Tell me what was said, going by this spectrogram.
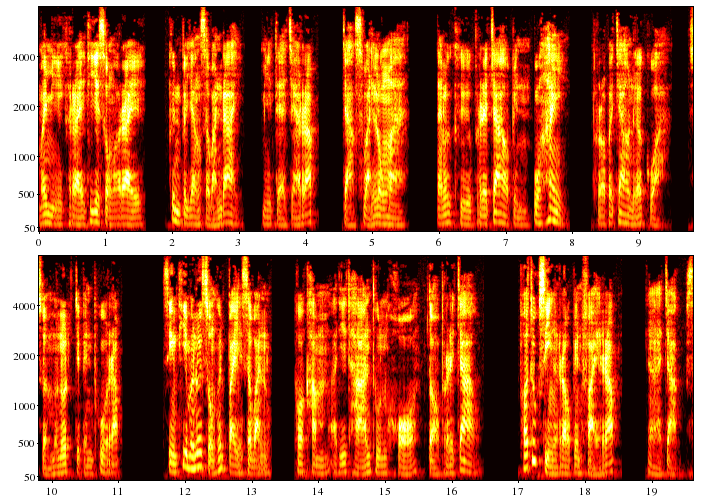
ไม่มีใครที่จะส่งอะไรขึ้นไปยังสวรรค์ได้ มีแต่จะรับจากสวรรค์ลงมา นั่นก็คือพระเจ้าเป็นผู้ให้ เพราะพระเจ้าเหนือกว่า ส่วนมนุษย์จะเป็นผู้รับ สิ่งที่มนุษย์ส่งขึ้นไปสวรรค์ก็คำอธิษฐานทูลขอต่อพระเจ้า เพราะทุกสิ่งเราเป็นฝ่ายรับ จากส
